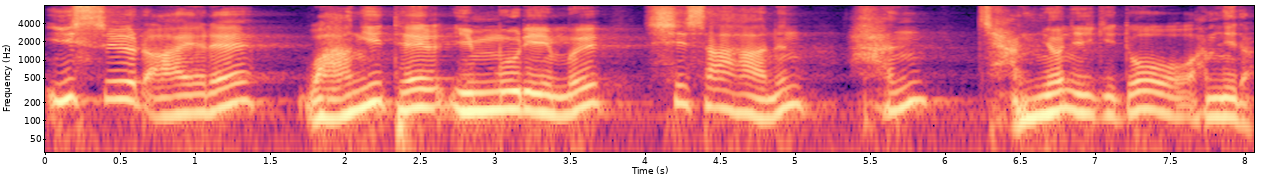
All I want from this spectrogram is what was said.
이스라엘의 왕이 될 인물임을 시사하는 한 장면이기도 합니다.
